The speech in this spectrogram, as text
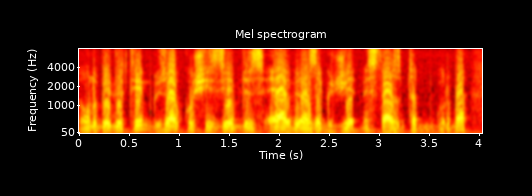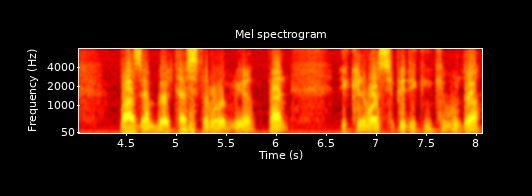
Onu belirteyim. Güzel bir koşu izleyebiliriz. Eğer biraz da gücü yetmesi lazım tabii bu gruba. Bazen böyle terslikler olabiliyor. Ben 2 numara Speedy King'i burada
